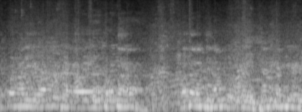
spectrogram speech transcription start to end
எப்போ நாளைக்கு வந்து வந்தாரா? வந்தாரம் தண்ணி கம்மி கட்டி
